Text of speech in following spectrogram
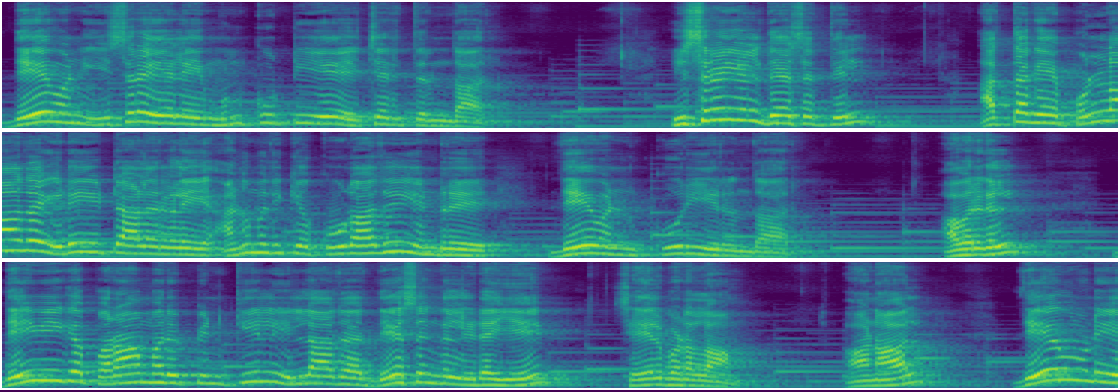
தேவன் இஸ்ரேலை முன்கூட்டியே எச்சரித்திருந்தார். இஸ்ரேல் தேசத்தில் அத்தகைய பொல்லாத இடையீட்டாளர்களை அனுமதிக்க கூடாது என்று தேவன் கூறியிருந்தார். அவர்கள் தெய்வீக பராமரிப்பின் கீழ் இல்லாத தேசங்களிடையே செயல்படலாம். ஆனால் தேவனுடைய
